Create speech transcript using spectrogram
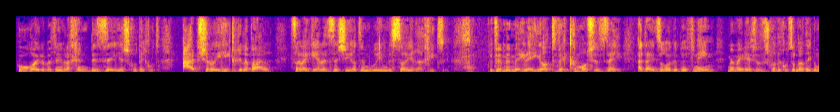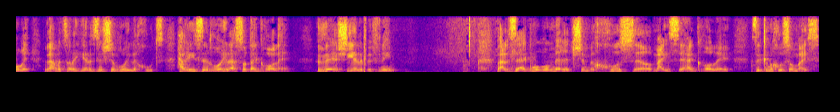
הוא רואי לבפנים, ולכן בזה יש חוטי חוץ. עד שלא הגריל אבל, צריך להגיע לזה שהיות הם רואים לסורר החיצרי. וממילא, היות וכמו שזה, עדיין זה רואי לבפנים, ממילא יש לזה שחוטי חוץ. אומרת הגמורה, למה צריך להגיע לזה שרואי לחוץ? בחוץ, הרי זה רואי לעשות הגרולה, ושיהיה לבפנים. ועל זה הגמור אומרת שמחוסר מייסה הגרולה זה כמחוסר מייסה.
